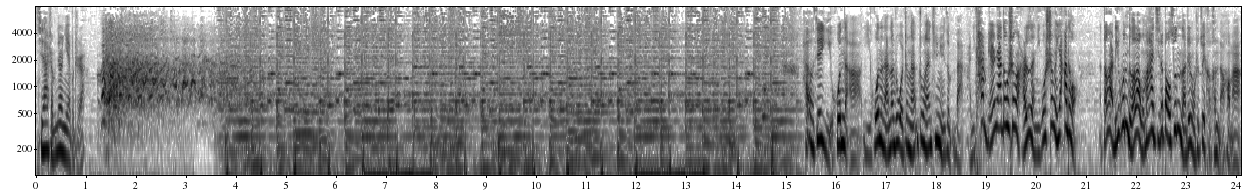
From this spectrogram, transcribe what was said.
其他什么地儿你也不直。还有些已婚的啊，已婚的男的如果重男重男轻女怎么办啊？你看别人家都生儿子，你给我生个丫头，早点离婚得了，我们还急着抱孙子，这种是最可恨的，好吗？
